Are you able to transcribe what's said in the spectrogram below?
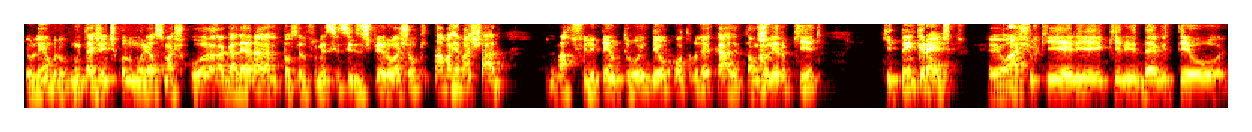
eu lembro, muita gente, quando o Muriel se machucou, a galera, a torcida do Fluminense, se desesperou, achou que estava rebaixado. O Marcos Felipe entrou e deu conta do recado. Então, é um goleiro que, que tem crédito. Eu acho que ele, que ele deve ter o,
